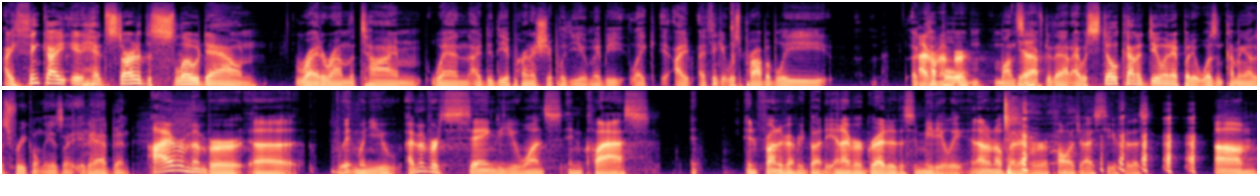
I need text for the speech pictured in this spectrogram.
I think I it had started to slow down right around the time when I did the apprenticeship with you. Maybe like I I think it was probably a I couple remember. months Yeah. after that. I was still kind of doing it, but it wasn't coming out as frequently as I, it had been. I remember uh, when, when you. I remember saying to you once in class, in front of everybody, and I regretted this immediately. And I don't know if I've ever apologized to you for this. Um,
